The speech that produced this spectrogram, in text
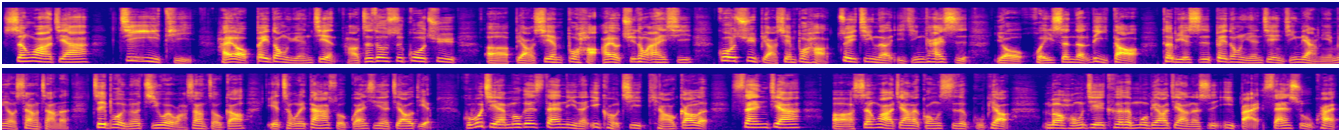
生化家、记忆体，还有被动元件。好，这都是过去呃表现不好，还有驱动 IC 过去表现不好，最近呢已经开始有回升的力道。特别是被动元件已经两年没有上涨了，这一波有没有机会往上走高，也成为大家所关心的焦点。果不其然，摩根斯丹利呢一口气调高了三家。呃，生化家的公司的股票，那么宏杰科的目标价呢是一百三十五块，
